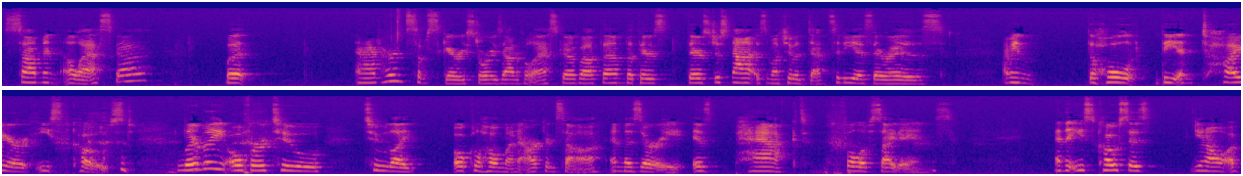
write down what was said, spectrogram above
some in Alaska, but and I've heard some scary stories out of Alaska about them, but there's there's just not as much of a density as there is I mean the whole the entire east coast. literally over to to like Oklahoma and Arkansas and Missouri is packed full of sightings. And the east coast is, you know, a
